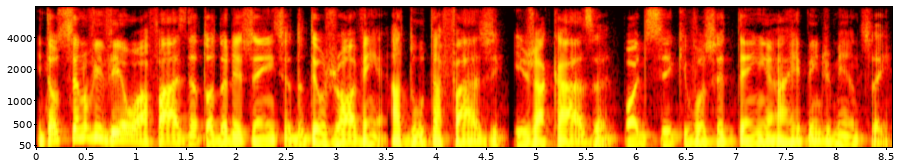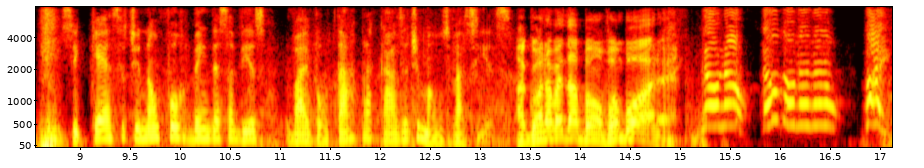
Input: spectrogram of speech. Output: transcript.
Então, se você não viveu a fase da tua adolescência, do teu jovem adulta fase e já casa, pode ser que você tenha arrependimentos aí. Se Cassidy não for bem dessa vez, vai voltar pra casa de mãos vazias. Agora vai dar bom, vambora. Não, não, não, não, não, não. Vai!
